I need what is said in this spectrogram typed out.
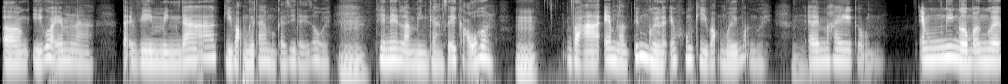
ờ, ý của em là tại vì mình đã kỳ vọng người ta một cái gì đấy rồi ừ thế nên là mình càng dễ cáu hơn. Ừ và em là tiếp người là em không kỳ vọng mấy mọi người. Ừ. Em hay kiểu em nghi ngờ mọi người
